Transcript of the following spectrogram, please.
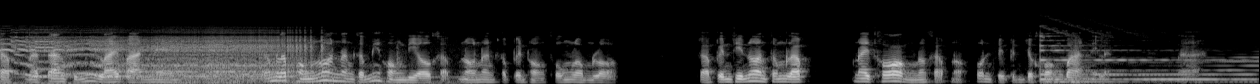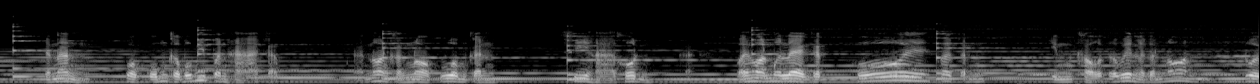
ครับหน้าต่างสิมีหลายบานแน่สำหรับห้องนอนนั่นก็มีห้องเดียวครับ นอกนั้นก็เป็นห้องโถงล้อมรอบก็เป็นที่นอนสำหรับนายท้องเนาะครับเนาะคนที่เป็นเจ้าของบ้านนี่แหละนะฉะนั้นพวกผมก็บ่มีปัญหาครับ นอนข้างนอกร่วมกันสี่หาคนไว้ฮอนเมื้อแรกก็โอ้ยพากันกินเข้าตะเว้นแล้วก็นอน โดย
